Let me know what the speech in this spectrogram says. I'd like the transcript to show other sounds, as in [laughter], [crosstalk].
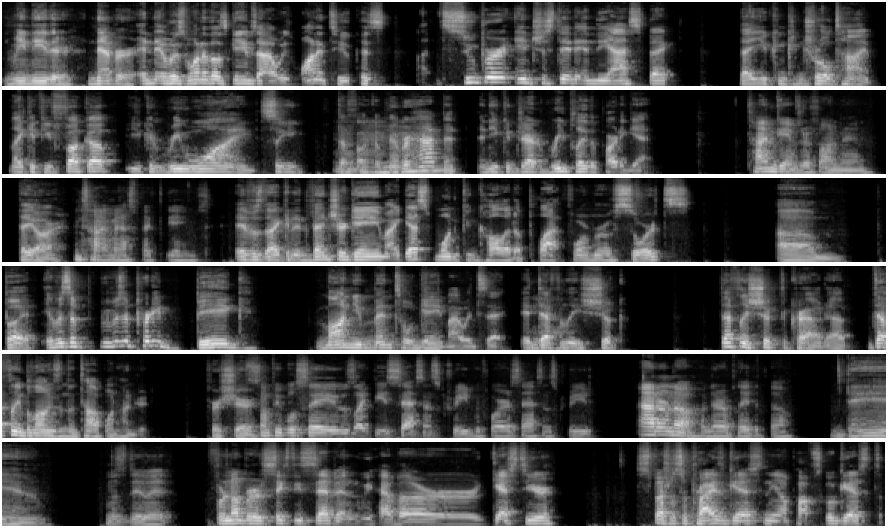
Me neither. Never. And it was one of those games I always wanted to because super interested in the aspect that you can control time. Like if you fuck up, you can rewind. So you the fuck up never Mm. happened. And you can try to replay the part again. Time games are fun, man. They are. [laughs] Time aspect games. It was like an adventure game. I guess one can call it a platformer of sorts. Um, but it was a it was a pretty big, monumental game. I would say it Yeah. definitely shook, definitely shook the crowd up. Definitely belongs in the top 100 for sure. Some people say it was like the Assassin's Creed before Assassin's Creed. I don't know. I've never played it though. Damn. Let's do it. For number 67, we have our guest here. Special surprise guest, Neon Popsicle guest,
